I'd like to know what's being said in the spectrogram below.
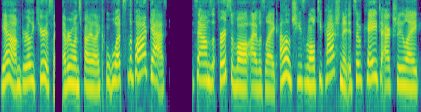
Yeah, I'm really curious. Like, everyone's probably like, what's the podcast? It sounds, first of all, I was like, oh, she's multi passionate. It's okay to actually like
